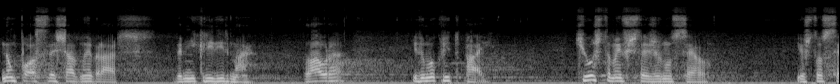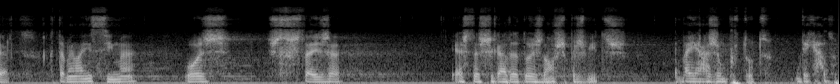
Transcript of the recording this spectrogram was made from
não posso deixar de lembrar da minha querida irmã, Laura, e do meu querido pai, que hoje também festejam no céu. Eu estou certo que também lá em cima, hoje, festeja esta chegada de dois novos presbíteros. Bem-ajam por tudo. Obrigado.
